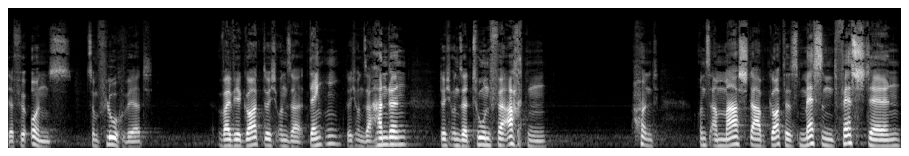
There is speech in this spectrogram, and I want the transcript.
der für uns zum Fluch wird, weil wir Gott durch unser Denken, durch unser Handeln, durch unser Tun verachten und uns am Maßstab Gottes messend feststellen,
